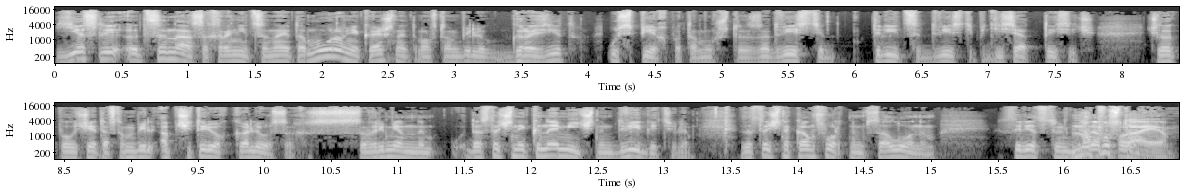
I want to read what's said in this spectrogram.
если э, цена сохранится на этом уровне, конечно, этому автомобилю грозит успех, потому что за 230-250 тысяч человек получает автомобиль об четырех колесах с современным, достаточно экономичным двигателем, достаточно комфортным салоном, средствами Но безопас- пустая.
